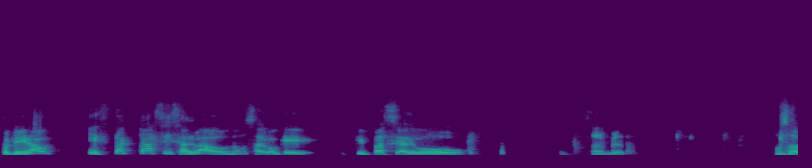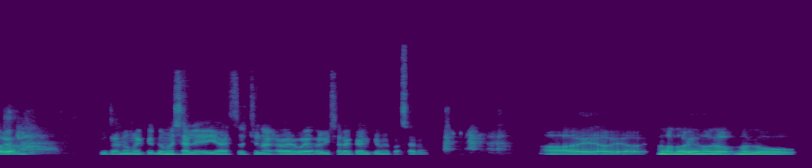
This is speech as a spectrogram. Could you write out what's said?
Porque Grau está casi salvado, ¿no? Salvo que, que pase algo. A ver. Vamos a ver. Puta, no me, no me sale. Ya, esto es una- a ver, voy a revisar acá el que me pasaron. A ver, a ver, a ver. No, todavía no lo, no lo.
